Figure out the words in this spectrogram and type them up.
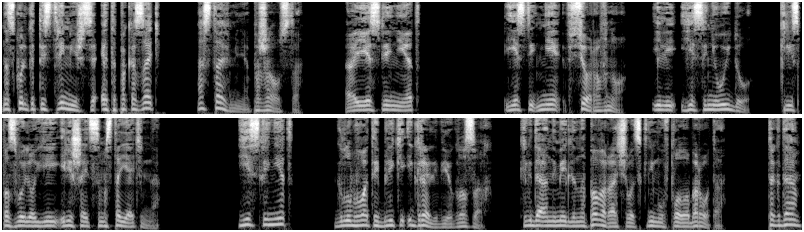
насколько ты стремишься это показать, оставь меня, пожалуйста. А если нет? Если не все равно, или если не уйду, Крис позволил ей решать самостоятельно. Если нет, Голубоватые блики играли в ее глазах, когда она медленно поворачивалась к нему в полоборота. «Тогда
